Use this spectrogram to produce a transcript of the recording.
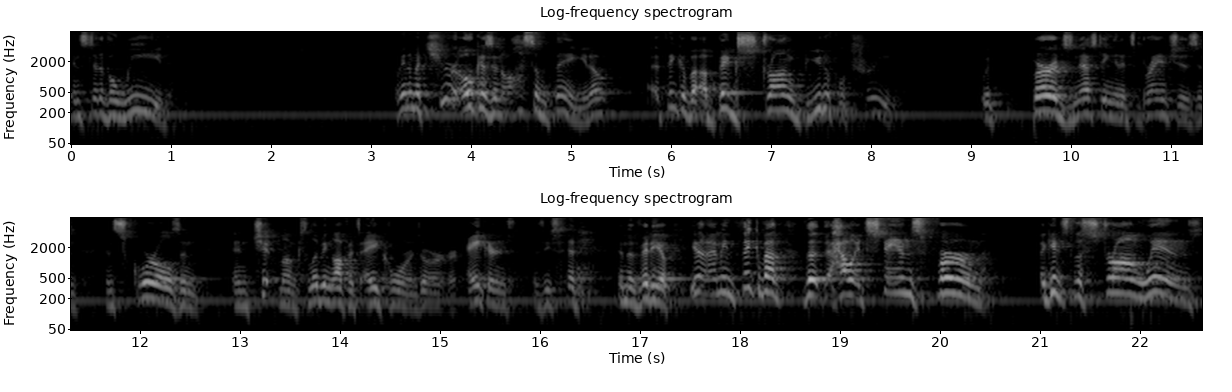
instead of a weed. I mean, a mature oak is an awesome thing, you know? Think of a, big, strong, beautiful tree with birds nesting in its branches and, and squirrels and, and chipmunks living off its acorns or, or acorns, as he said in the video. You know, I mean, think about the, how it stands firm against the strong winds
